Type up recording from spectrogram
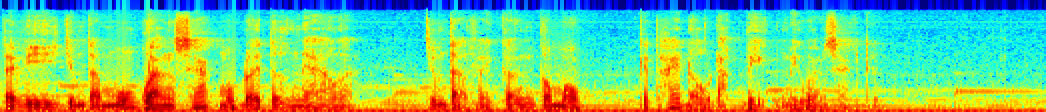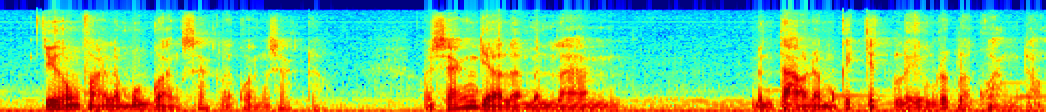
Tại vì chúng ta muốn quan sát một đối tượng nào á, chúng ta phải cần có một cái thái độ đặc biệt mới quan sát được. Chứ không phải là muốn quan sát là quan sát đâu. Hồi sáng giờ là mình làm mình tạo ra một cái chất liệu rất là quan trọng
